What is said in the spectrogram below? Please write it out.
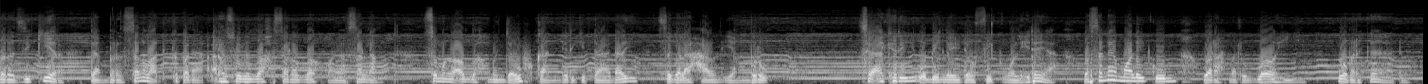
berzikir, dan bersalawat kepada Rasulullah Wasallam. Semoga Allah menjauhkan diri kita dari segala hal yang buruk. Saya akhiri wabillahi taufik wal hidayah. Wassalamualaikum warahmatullahi wabarakatuh.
